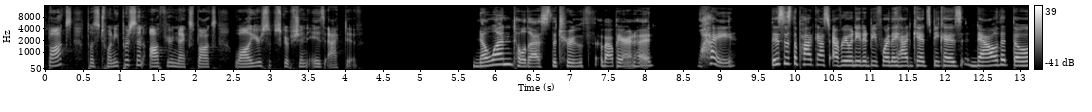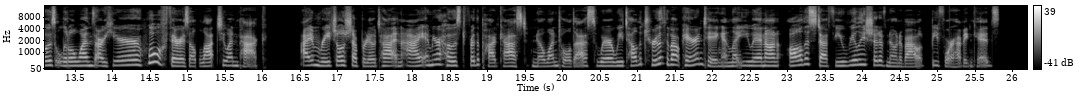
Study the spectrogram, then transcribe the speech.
first box plus 20% off your next box while your subscription is active. No one told us the truth about parenthood. Why? This is the podcast everyone needed before they had kids because now that those little ones are here, whew, there is a lot to unpack. I'm Rachel Shepardota, and I am your host for the podcast No One Told Us, where we tell the truth about parenting and let you in on all the stuff you really should have known about before having kids.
